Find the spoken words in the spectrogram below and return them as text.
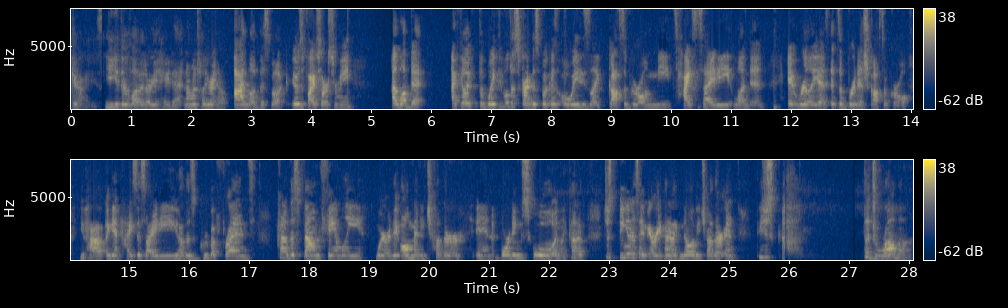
Guys, you either love it or you hate it, and I'm gonna tell you right now, I love this book. It was five stars for me. I loved it. I feel like the way people describe this book is always like Gossip Girl meets High Society London. It really is. It's a British Gossip Girl. You have, again, High Society. You have this group of friends, kind of this found family where they all met each other in boarding school and like kind of just being in the same area, kind of like know of each other and they just, the drama.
